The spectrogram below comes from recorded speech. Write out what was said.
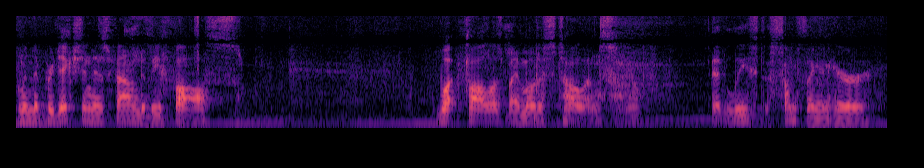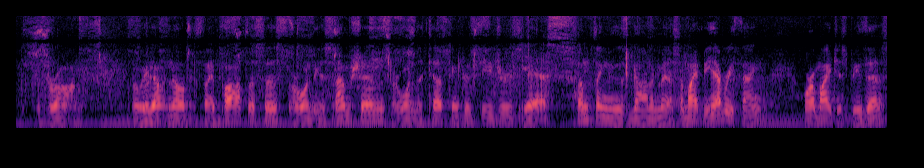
When the prediction is found to be false, what follows by modus tollens? At least something in here is wrong. But we don't know if it's the hypothesis or one of the assumptions or one of the testing procedures. Yes. Something has gone amiss. It might be everything, or it might just be this.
